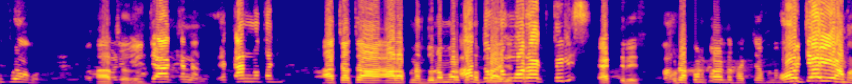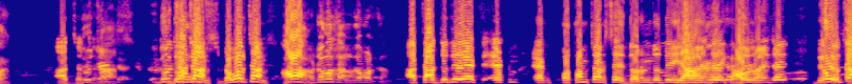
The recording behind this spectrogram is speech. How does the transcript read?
উপড়াবো আচ্ছা কেন? থাকবে। আচ্ছা আচ্ছা আর আপনার দু নম্বর কত দু প্রাইস নম্বর একত্রিশ। একত্রিশ। ওটা কোন কালারটা থাকছে আপনার? ওইটাই আমার। আচ্ছা আচ্ছা। দু চান্স ডবল চান্স হ্যাঁ। ডবল চান ডবল চান আচ্ছা যদি এক এক এক প্রথম চান্সে ধরুন যদি ইয়া হয়ে যায় ঘাউল হয়ে যায় ওটা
